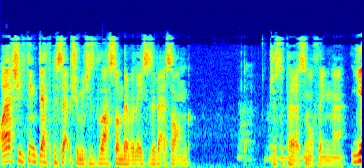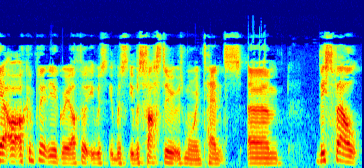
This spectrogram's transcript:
I actually think Death Perception, which is the last song they released, is a better song. Just a personal thing there. Yeah, I, I completely agree. I thought it was it was it was faster. It was more intense. Um, this felt.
